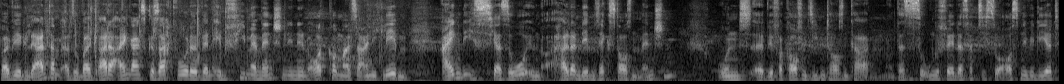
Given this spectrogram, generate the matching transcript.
weil wir gelernt haben, also weil gerade eingangs gesagt wurde, wenn eben viel mehr Menschen in den Ort kommen, als da eigentlich leben. Eigentlich ist es ja so, in Haldern leben 6000 Menschen und äh, wir verkaufen 7000 Karten. Und das ist so ungefähr, das hat sich so ausnivelliert.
